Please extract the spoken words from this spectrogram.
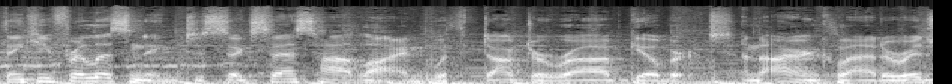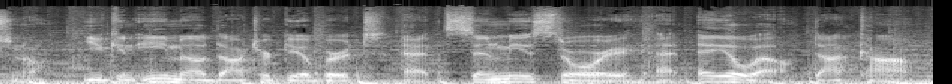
Thank you for listening to Success Hotline with Dr. Rob Gilbert, an Ironclad original. You can email Dr. Gilbert at sendmeastory at AOL.com.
